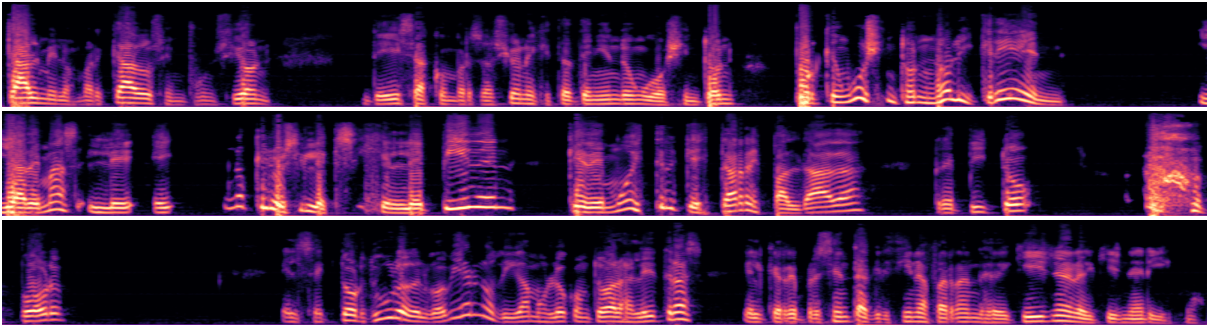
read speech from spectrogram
calme los mercados en función de esas conversaciones que está teniendo en Washington, porque en Washington no le creen. Y además le, eh, no quiero decir le exigen, le piden que demuestre que está respaldada, repito, por el sector duro del gobierno, digámoslo con todas las letras, el que representa a Cristina Fernández de Kirchner, el kirchnerismo.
